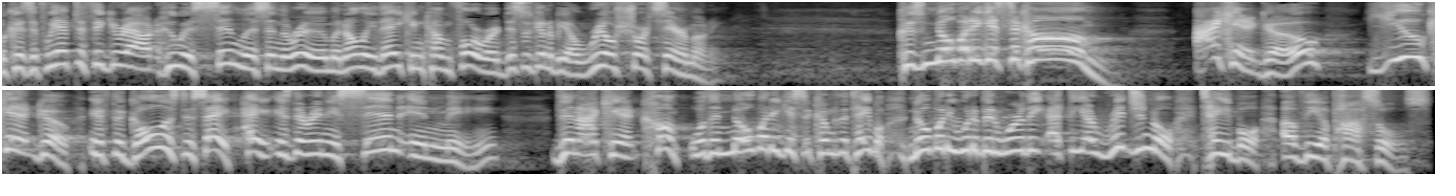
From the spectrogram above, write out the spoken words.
Because if we have to figure out who is sinless in the room and only they can come forward, this is going to be a real short ceremony. Because nobody gets to come. I can't go. You can't go. If the goal is to say, hey, is there any sin in me? Then I can't come. Well, then nobody gets to come to the table. Nobody would have been worthy at the original table of the apostles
